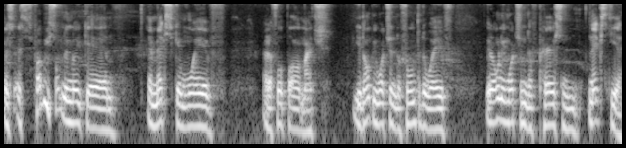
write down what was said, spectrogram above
It's, it's probably something like um, a Mexican wave at a football match. You don't be watching the front of the wave. You're only watching the person next to you.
